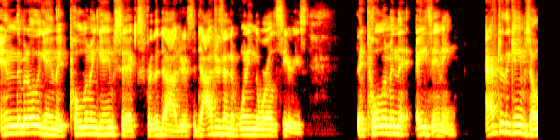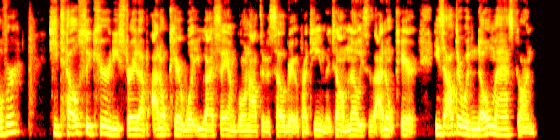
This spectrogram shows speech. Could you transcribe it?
in the middle of the game. They pulled him in Game Six for the Dodgers. The Dodgers end up winning the World Series. They pull him in the eighth inning. After the game's over, he tells security straight up, "I don't care what you guys say. I'm going out there to celebrate with my team." They tell him no. He says, "I don't care." He's out there with no mask on,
